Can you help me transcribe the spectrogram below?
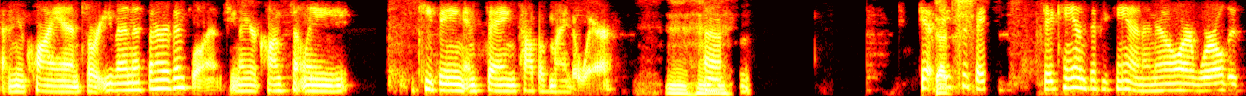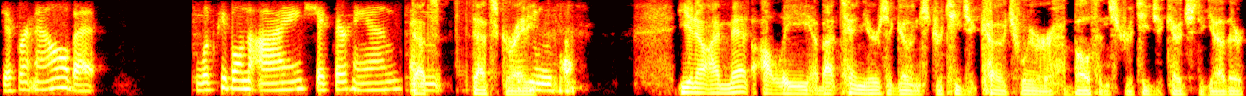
a new client or even a center of influence. You know, you're constantly keeping and staying top of mind aware. Mm-hmm. Um, get face to face, shake hands if you can. I know our world is different now, but look people in the eye, shake their hand. That's that's great. You know, I met Ali about 10 years ago in Strategic Coach. We were both in Strategic Coach together.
